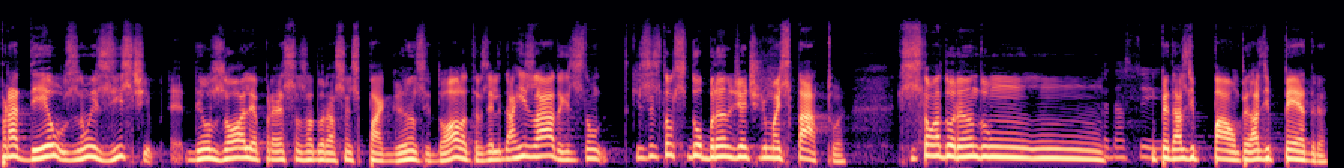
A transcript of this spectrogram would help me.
para Deus não existe. É, Deus olha para essas adorações pagãs, idólatras, ele dá risada, que eles estão, que eles estão se dobrando diante de uma estátua, que eles estão adorando um, um, pedaço de... um pedaço de pau, um pedaço de pedra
